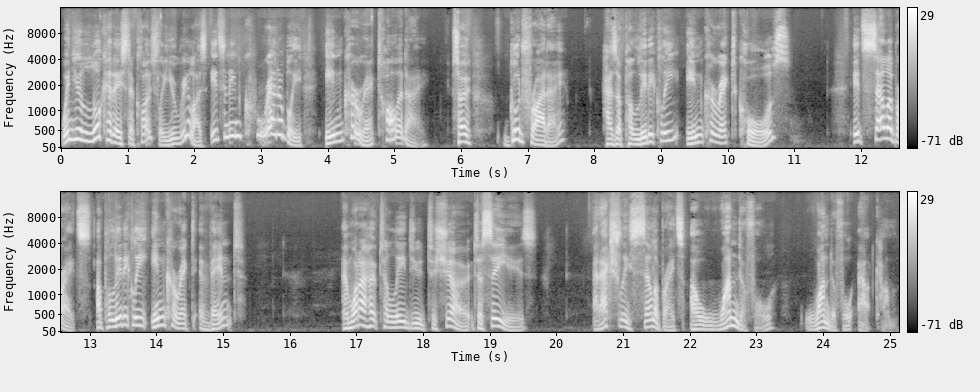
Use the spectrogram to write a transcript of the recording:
When you look at Easter closely, you realize it's an incredibly incorrect holiday. So, Good Friday has a politically incorrect cause it celebrates a politically incorrect event. And what I hope to lead you to show, to see is, it actually celebrates a wonderful, wonderful outcome.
